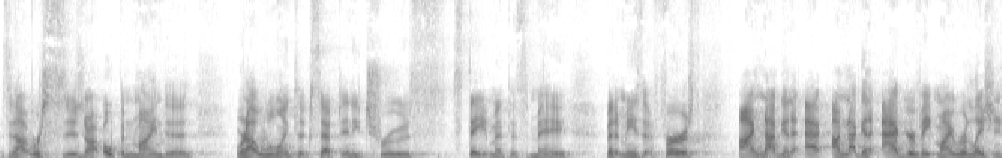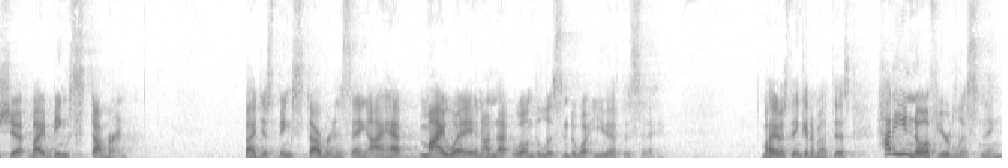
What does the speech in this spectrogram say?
It's not, we're it's not open minded. We're not willing to accept any truth statement that's made. But it means that first, I'm not going to I'm not going to aggravate my relationship by being stubborn. By just being stubborn and saying I have my way and I'm not willing to listen to what you have to say. I was thinking about this. How do you know if you're listening?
